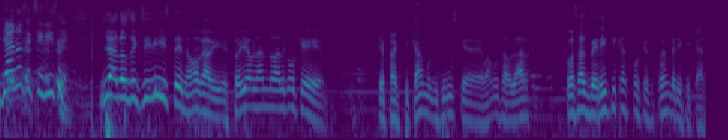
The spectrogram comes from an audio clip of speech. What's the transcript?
ya nos exhibiste. ya nos exhibiste. No, Gaby, estoy hablando algo que, que practicamos. Dijimos que vamos a hablar cosas veríficas porque se pueden verificar.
